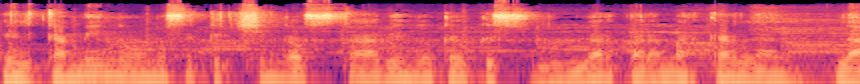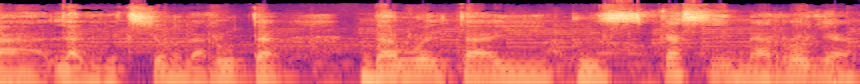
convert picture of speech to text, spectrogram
el camino, no sé qué chingados estaba viendo, creo que su lugar para marcar la, la, la dirección o la ruta, da vuelta y pues casi me arrolla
